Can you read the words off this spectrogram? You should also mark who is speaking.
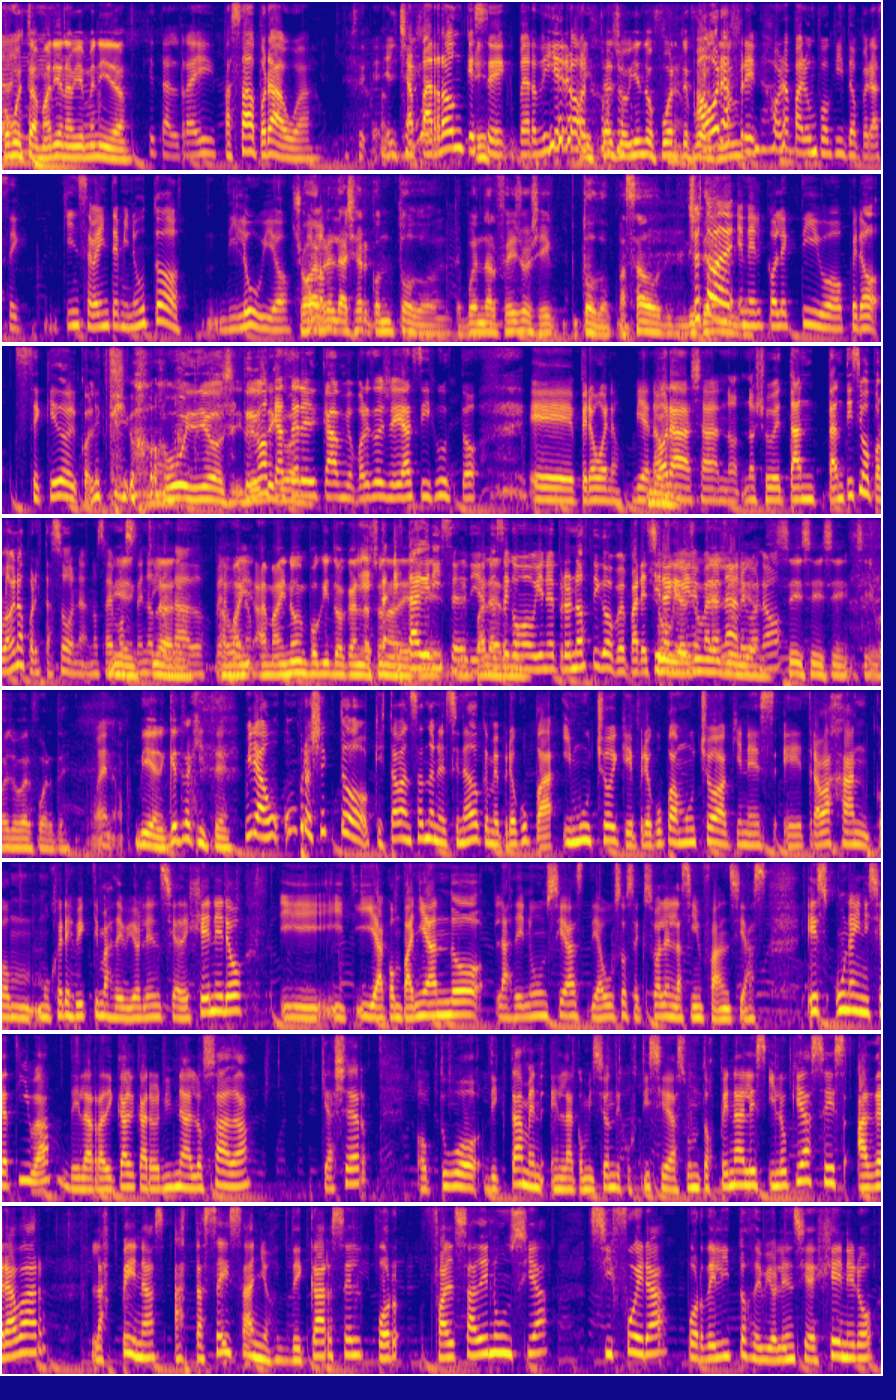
Speaker 1: ¿Cómo estás, Mariana? Bienvenida.
Speaker 2: ¿Qué tal, Rey? Pasada por agua. El chaparrón que se perdieron.
Speaker 1: Está lloviendo fuerte, fuerte.
Speaker 2: Ahora
Speaker 1: ¿no?
Speaker 2: frena, ahora paró un poquito, pero hace 15, 20 minutos diluvio.
Speaker 3: Yo agarré el de ayer con todo. Te pueden dar fe, yo llegué todo, pasado.
Speaker 2: Yo estaba en el colectivo, pero se quedó el colectivo.
Speaker 1: Uy, Dios.
Speaker 2: Tuvimos que hacer el cambio, por eso llegué así justo. Eh, pero bueno, bien,
Speaker 1: Bueno.
Speaker 2: ahora ya no, no llueve tan, tantísimo, por lo menos por esta zona. No sabemos
Speaker 1: Bien,
Speaker 2: en otro
Speaker 1: claro.
Speaker 2: lado. Pero
Speaker 1: Amai-
Speaker 2: bueno.
Speaker 1: Amainó un poquito acá en la
Speaker 2: está,
Speaker 1: zona de
Speaker 2: está
Speaker 1: de-
Speaker 2: gris el
Speaker 1: de
Speaker 2: día. No sé cómo viene el pronóstico, pero pareciera
Speaker 1: Lluvia,
Speaker 2: que viene
Speaker 1: lluvia,
Speaker 2: para largo. ¿no?
Speaker 1: Sí, sí, sí, sí, va a llover fuerte.
Speaker 2: Bueno.
Speaker 1: Bien, ¿qué trajiste?
Speaker 2: Mira, un, un proyecto que está avanzando en el Senado que me preocupa y mucho y que preocupa mucho a quienes eh, trabajan con mujeres víctimas de violencia de género y, acompañando las denuncias de abuso sexual en las infancias. Es una iniciativa de la radical Carolina Lozada que ayer obtuvo dictamen en la Comisión de Justicia y Asuntos Penales y lo que hace es agravar las penas hasta seis años de cárcel por falsa denuncia si fuera por delitos de violencia de género,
